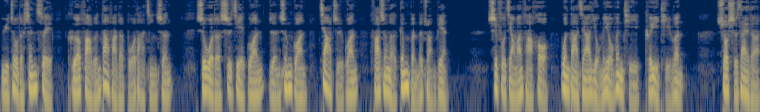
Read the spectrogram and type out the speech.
宇宙的深邃和法轮大法的博大精深，使我的世界观、人生观、价值观发生了根本的转变。师傅讲完法后，问大家有没有问题可以提问。说实在的。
